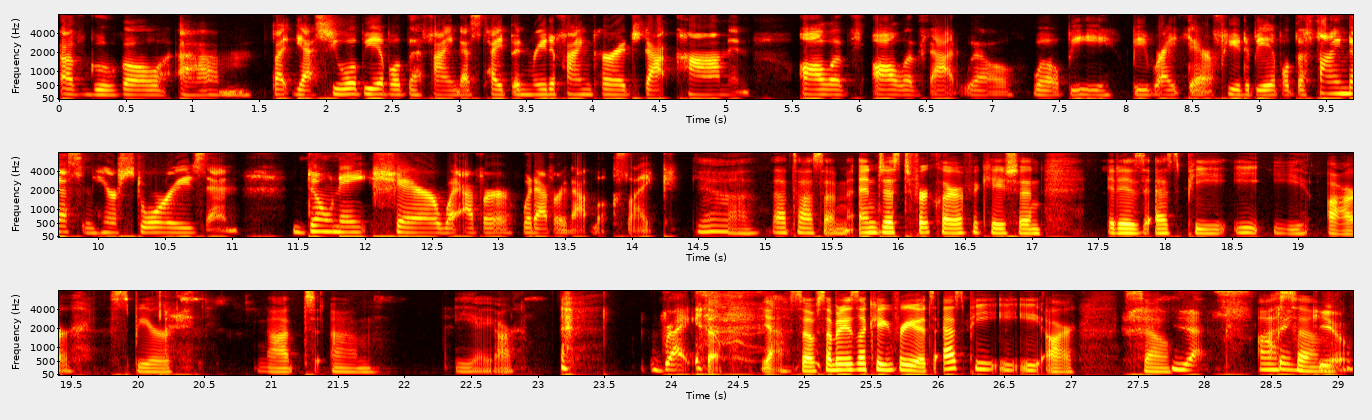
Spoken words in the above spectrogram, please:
of Google. Um, but yes, you will be able to find us. Type in redefinecourage.com and all of all of that will will be be right there for you to be able to find us and hear stories and donate, share, whatever whatever that looks like. Yeah, that's awesome. And just for clarification, it is S P E E R spear, not um, E A R. Right. So, yeah. So if somebody's looking for you, it's S P E E R. So, yes. Awesome. Thank you.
